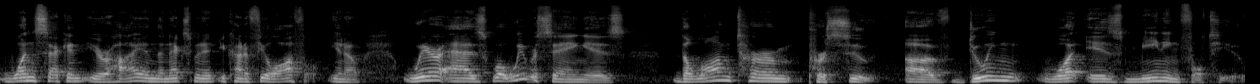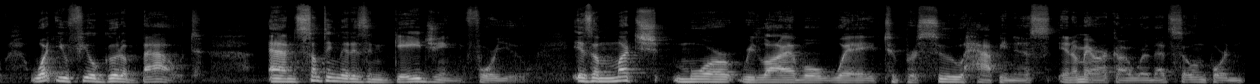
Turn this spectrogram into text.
one second you're high and the next minute you kind of feel awful, you know. Whereas what we were saying is the long term pursuit of doing what is meaningful to you, what you feel good about, and something that is engaging for you is a much more reliable way to pursue happiness in America, where that's so important,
